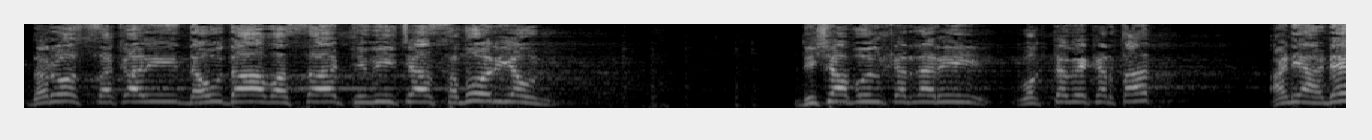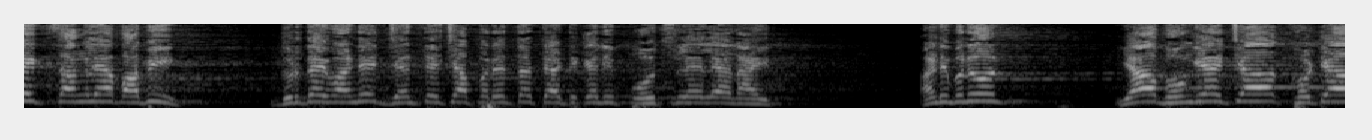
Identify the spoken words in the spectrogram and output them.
दररोज सकाळी नऊ दहा वाजता टीव्हीच्या समोर येऊन दिशाभूल करणारी वक्तव्य करतात आणि अनेक चांगल्या बाबी दुर्दैवाने जनतेच्या पर्यंत त्या ठिकाणी पोहोचलेल्या नाहीत. आणि म्हणून या भोंग्याच्या खोट्या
